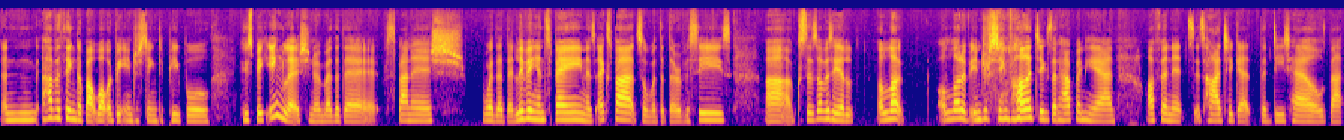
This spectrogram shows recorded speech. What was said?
and have a think about what would be interesting to people who speak English. You know, whether they're Spanish, whether they're living in Spain as expats, or whether they're overseas. Because there's obviously a, a lot a lot of interesting politics that happen here, and often it's it's hard to get the detail that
